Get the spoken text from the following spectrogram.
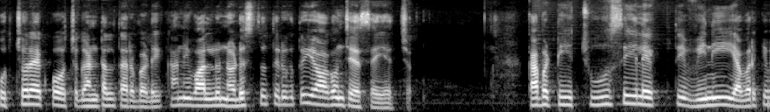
కూర్చోలేకపోవచ్చు గంటల తరబడి కానీ వాళ్ళు నడుస్తూ తిరుగుతూ యోగం చేసేయచ్చు. కాబట్టి చూసి లేకపోతే విని ఎవరికి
